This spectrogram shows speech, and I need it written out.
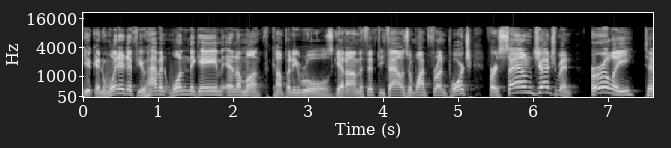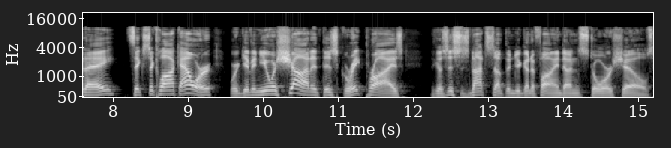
You can win it if you haven't won the game in a month. Company rules. Get on the 50,000 watt front porch for sound judgment. Early today, 6 o'clock hour, we're giving you a shot at this great prize because this is not something you're going to find on store shelves.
